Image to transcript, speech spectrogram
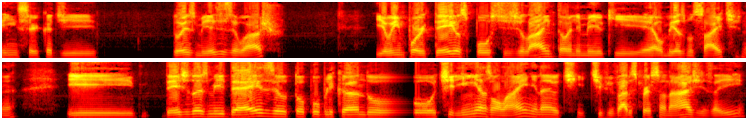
em cerca de dois meses, eu acho. E eu importei os posts de lá, então ele meio que é o mesmo site, né? E desde 2010 eu tô publicando tirinhas online, né? Eu tive vários personagens aí.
